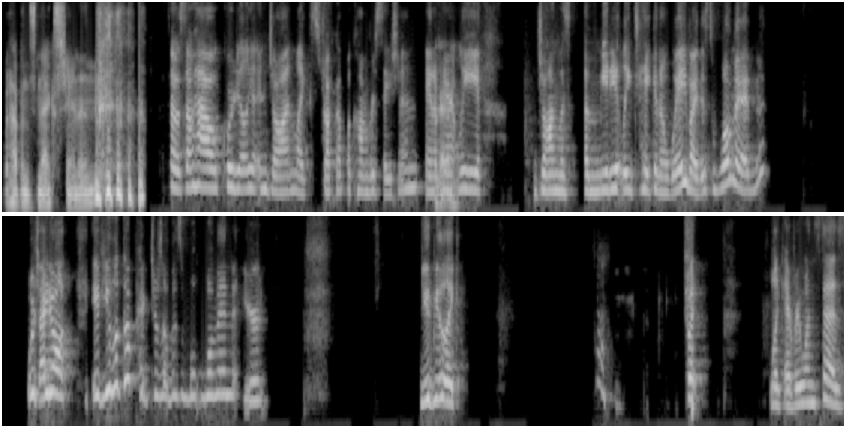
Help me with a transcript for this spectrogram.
What happens next, Shannon? So somehow Cordelia and John like struck up a conversation, and Okay. apparently John was immediately taken away by this woman. Which I don't. If you look up pictures of this w- woman, you're you'd be like, hmm. But like everyone says,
